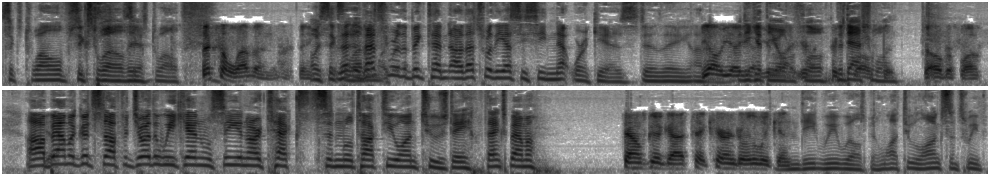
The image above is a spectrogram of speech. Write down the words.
six twelve, 612, yeah. six twelve. Six eleven, I think. Oh, six That, eleven. that's where the Big Ten. Uh, that's where the SEC network is. Do they? I don't Yeah, oh, yeah, Did you get the you're right. overflow? The dash 6-12, one. The overflow. Uh, Bama, good stuff. Enjoy the weekend. We'll see you in our texts, and we'll talk to you on Tuesday. Thanks, Bama. Sounds good, guys. Take care. Enjoy the weekend. Indeed, we will. It's been a lot too long since we've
